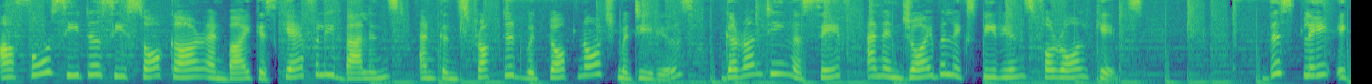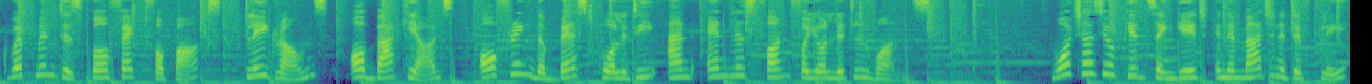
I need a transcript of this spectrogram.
Our four-seater seesaw car and bike is carefully balanced and constructed with top-notch materials, guaranteeing a safe and enjoyable experience for all kids. This play equipment is perfect for parks, playgrounds, or backyards, offering the best quality and endless fun for your little ones. Watch as your kids engage in imaginative play,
